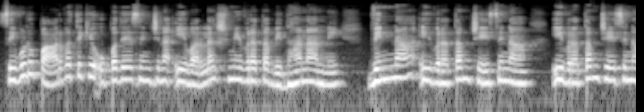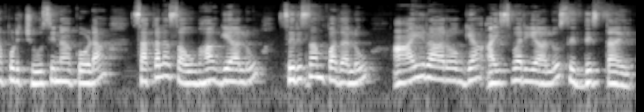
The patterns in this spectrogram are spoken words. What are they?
శివుడు పార్వతికి ఉపదేశించిన ఈ వరలక్ష్మి వ్రత విధానాన్ని విన్నా ఈ వ్రతం చేసినా ఈ వ్రతం చేసినప్పుడు చూసినా కూడా సకల సౌభాగ్యాలు సిరి సంపదలు ఆయురారోగ్య ఐశ్వర్యాలు సిద్ధిస్తాయి.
